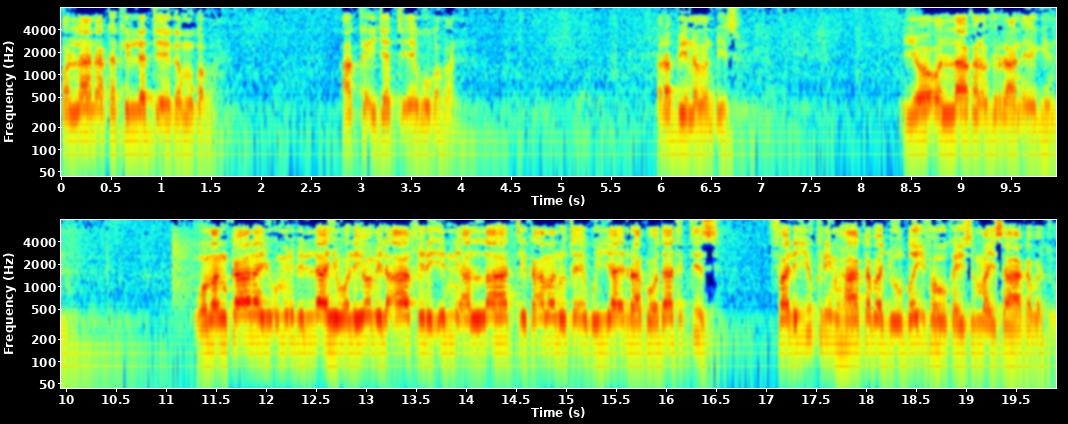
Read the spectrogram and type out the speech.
والله أكا كلت إيغمو قبا. أكا إجت إيغو قبان ربي نمن ديسو yoo ollaa kan ofirraan eegin ومن كان يؤمن بالله واليوم الآخر إن الله كأمن تأجو يا الرابودات التس فليكرم هاكبجو ضيفه كيسما إسا هاكبجو.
